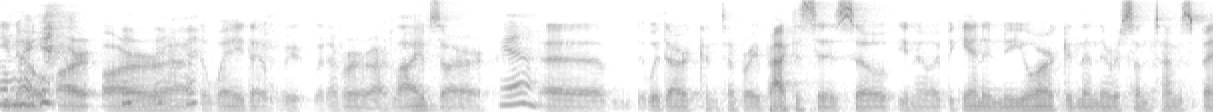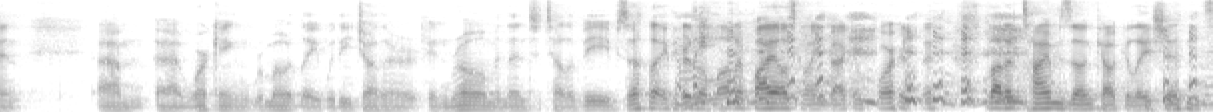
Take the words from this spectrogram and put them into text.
you Oh know our our uh, the way that we, whatever our lives are Yeah. uh, with our contemporary practices. So you know it began in New York, and then there was some time spent. Um, uh, working remotely with each other in Rome and then to Tel Aviv. So like there's a lot of files going back and forth, a lot of time zone calculations.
